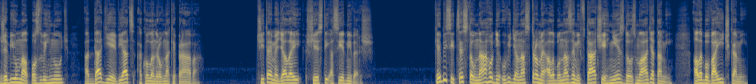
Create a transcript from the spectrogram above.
že by ju mal pozdvihnúť a dať jej viac ako len rovnaké práva. Čítajme ďalej 6. a 7. verš. Keby si cestou náhodne uvidel na strome alebo na zemi vtáčie hniezdo s mláďatami alebo vajíčkami,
